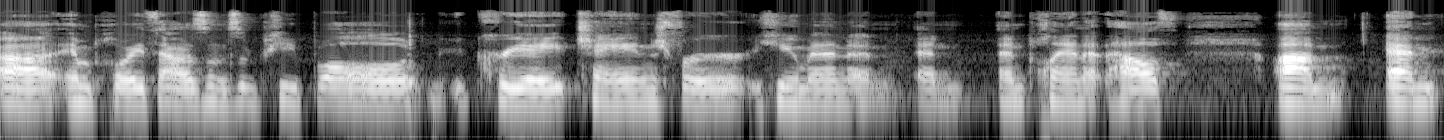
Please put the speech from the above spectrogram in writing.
uh, employ thousands of people, create change for human and, and, and planet health. Um, and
